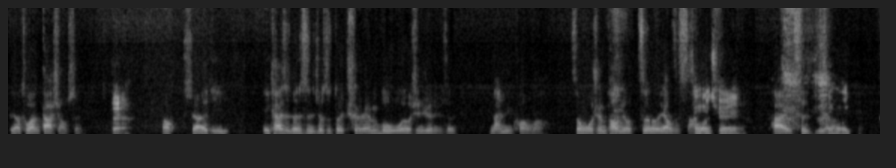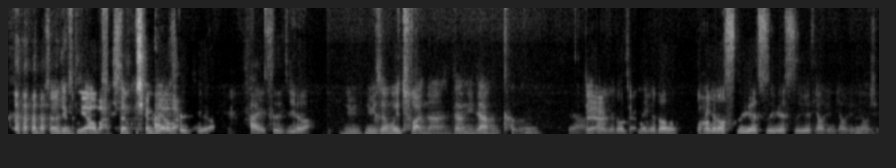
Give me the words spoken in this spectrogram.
不要突然大小声。对啊。好，下一题，一开始认识就是对全部我有兴趣的女生，男女框吗？生活圈泡妞这样子啥？生活圈太刺激了。生活圈不要吧，生活圈不要吧，太刺激了，太刺激了吧。女女生会喘啊，像你这样很可。嗯，对啊，对啊，每个都每个都每个都私约私约私约，挑选挑选挑选。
